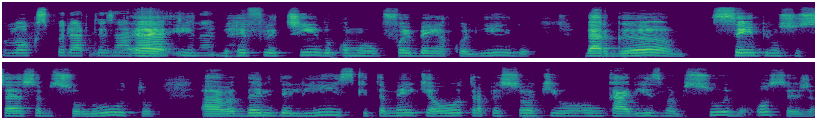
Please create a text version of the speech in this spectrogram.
Loucos por Artesanato, é, e né? Refletindo como foi bem acolhido. Dargan, sempre um sucesso absoluto. A Dani Delinsky também, que é outra pessoa que um carisma absurdo. Ou seja.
